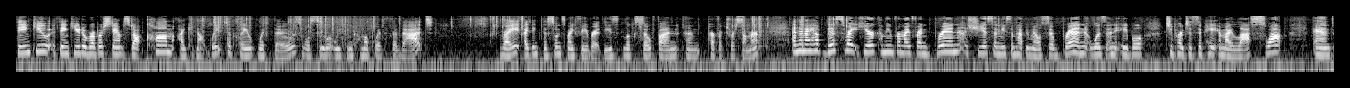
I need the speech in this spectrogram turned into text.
Thank you. Thank you to rubberstamps.com. I cannot wait to play with those. We'll see what we can come up with for that right? I think this one's my favorite. These look so fun and perfect for summer. And then I have this right here coming from my friend Bryn. She has sent me some happy mail. So Bryn was unable to participate in my last swap and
